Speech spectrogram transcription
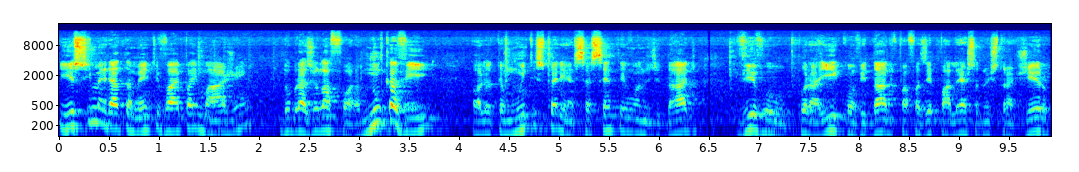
e isso imediatamente vai para a imagem do Brasil lá fora. Nunca vi, olha, eu tenho muita experiência, 61 anos de idade, vivo por aí, convidado para fazer palestra no estrangeiro.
